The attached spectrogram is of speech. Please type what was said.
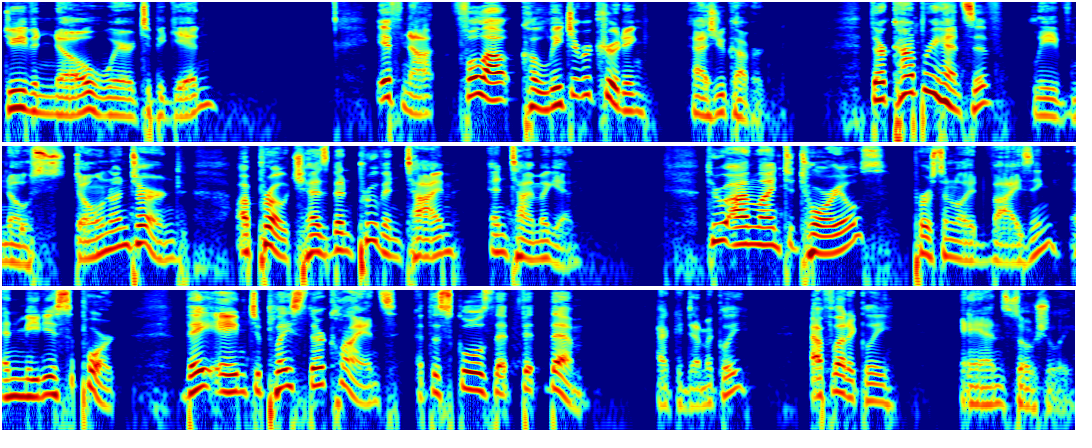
Do you even know where to begin? If not, Full Out Collegiate Recruiting has you covered. Their comprehensive, leave no stone unturned approach has been proven time and time again. Through online tutorials, personal advising, and media support, they aim to place their clients at the schools that fit them academically, athletically, and socially.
